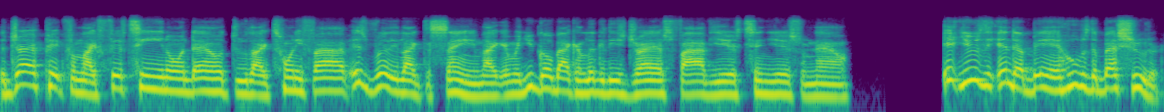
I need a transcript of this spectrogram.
the draft pick from like 15 on down through like 25 is really like the same. Like, and when you go back and look at these drafts five years, 10 years from now, it usually end up being who was the best shooter.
